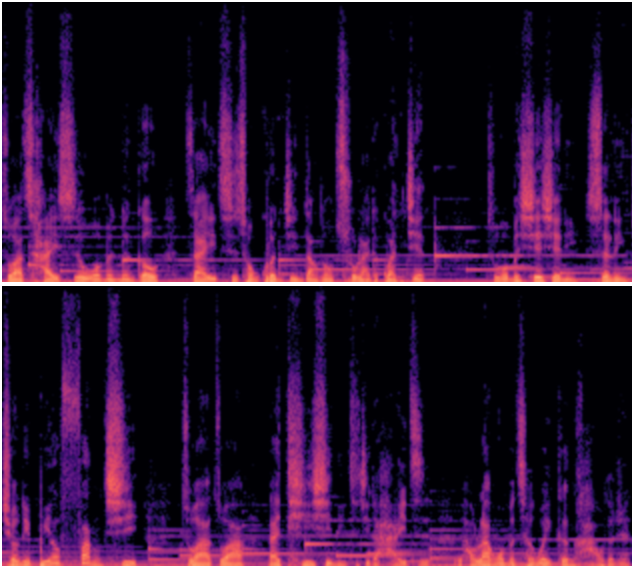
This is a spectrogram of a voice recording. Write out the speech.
主啊，才是我们能够再一次从困境当中出来的关键。主，我们谢谢你，圣灵，求你不要放弃。主啊，主啊，来提醒你自己的孩子，好让我们成为更好的人。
